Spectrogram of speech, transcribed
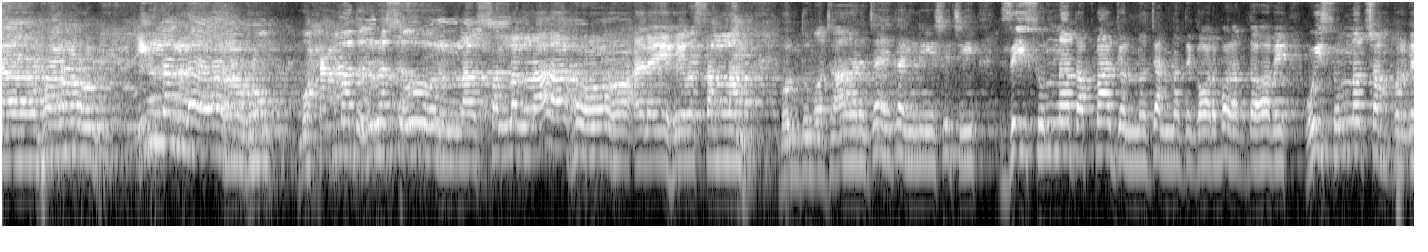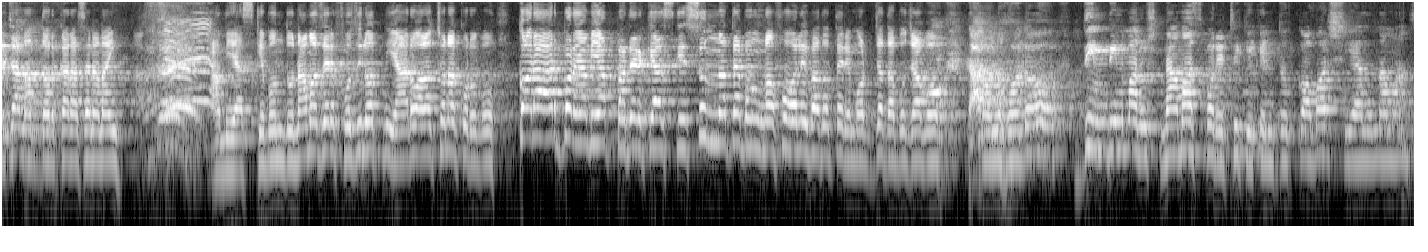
ইলাহা ইল্লাল্লাহ মুহাম্মাদুর রাসূলুল্লাহ সাল্লাল্লাহু আলাইহি ওয়াসাল্লাম। বন্ধু মজার জায়গায় নিয়ে এসেছি। যেই সুন্নাত আপনার জন্য জান্নাতে গড় বরাদ্দ হবে ওই সুন্নাত সম্পর্কে জানার দরকার আছে না নাই? আমি আজকে বন্ধু নামাজের ফজিলত নিয়ে আরও আলোচনা করব। করার পরে আমি আপনাদেরকে আজকে সুন্নাত এবং নফল ইবাদতের মর্যাদা বোঝাবো। কারণ হলো দিন দিন মানুষ নামাজ পড়ে ঠিকই কিন্তু কমার্শিয়াল নামাজ।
